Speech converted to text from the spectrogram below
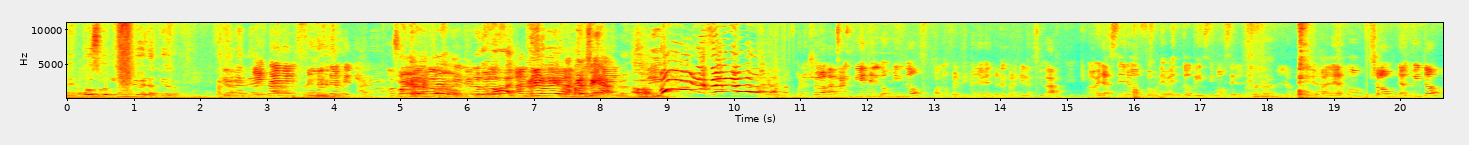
ventoso y limpio de la Tierra? Está en el sur de Argentina. Bueno, yo arranqué en el 2002, cuando fue el primer evento en el Parque de la Ciudad. Primavera Cero fue un evento que hicimos en show gratuito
